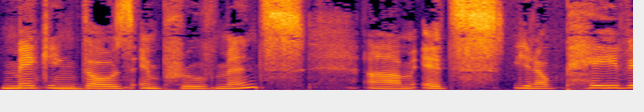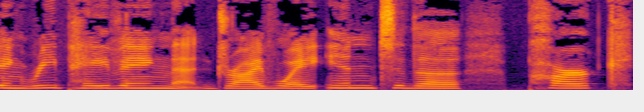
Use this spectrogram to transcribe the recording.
making those improvements. Um, it's you know paving, repaving that driveway into the park.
